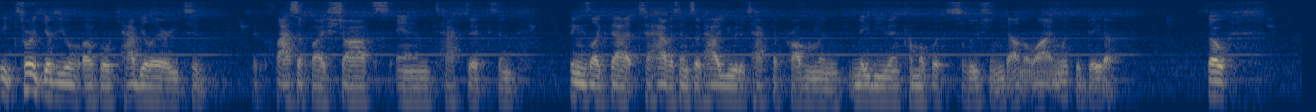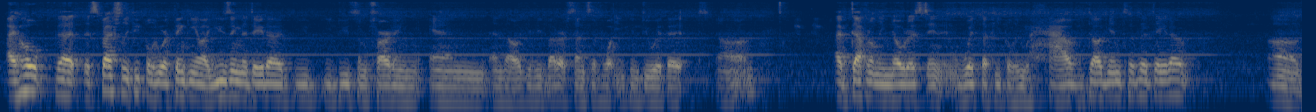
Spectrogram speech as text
it sort of gives you a, vocabulary to, to classify shots and tactics and things like that to have a sense of how you would attack the problem and maybe even come up with a solution down the line with the data. So I hope that especially people who are thinking about using the data, you, you do some charting and, and that'll give you a better sense of what you can do with it. Um, I've definitely noticed in, with the people who have dug into the data uh,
